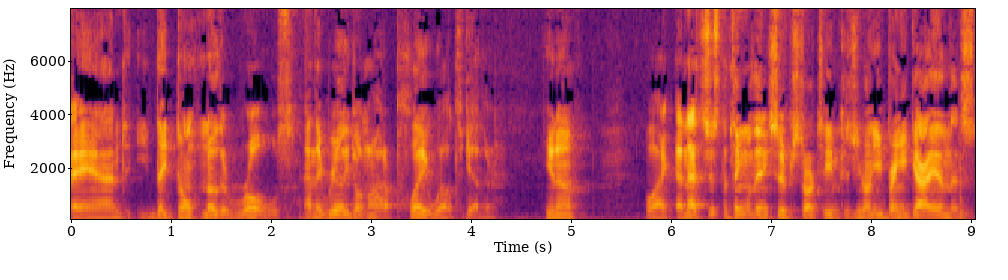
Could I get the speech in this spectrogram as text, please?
and they don't know their roles and they really don't know how to play well together. You know, like and that's just the thing with any superstar team because you know you bring a guy in that's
